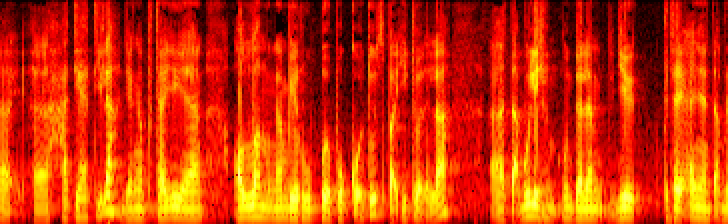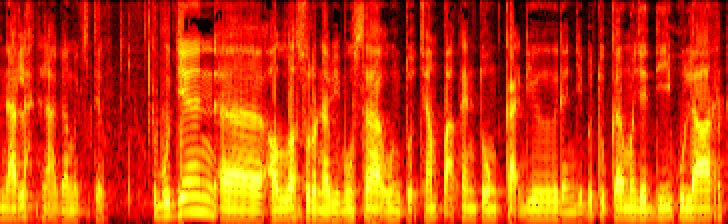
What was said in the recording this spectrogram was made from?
uh, uh, hati-hatilah jangan percaya yang Allah mengambil rupa pokok tu sebab itu adalah uh, tak boleh dalam dia percayaan yang tak benar lah dalam agama kita Kemudian uh, Allah suruh Nabi Musa untuk campakkan tongkat dia dan dia bertukar menjadi ular.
